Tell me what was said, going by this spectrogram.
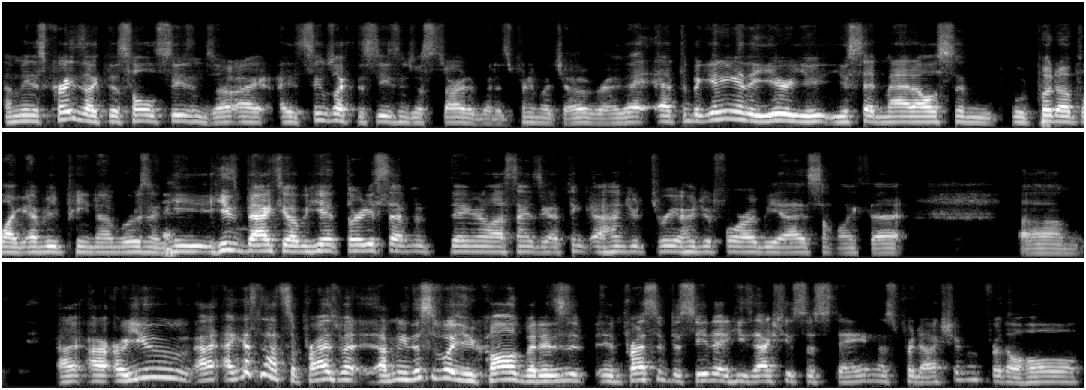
I mean it's crazy. Like this whole season's. I, it seems like the season just started, but it's pretty much over. At the beginning of the year, you you said Matt Olson would put up like MVP numbers, and he he's backed you up. He hit 37 dinger last night. I think 103, 104 RBIs, something like that. Um, are you i guess not surprised but i mean this is what you called but is it impressive to see that he's actually sustained this production for the whole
